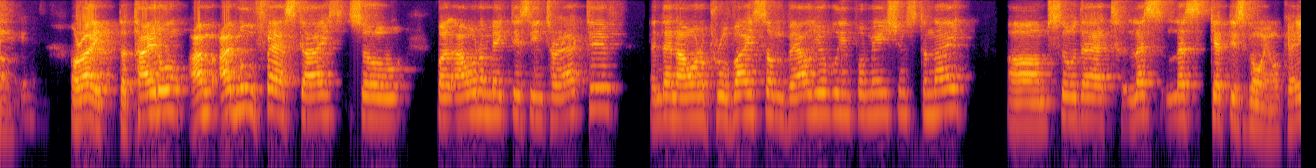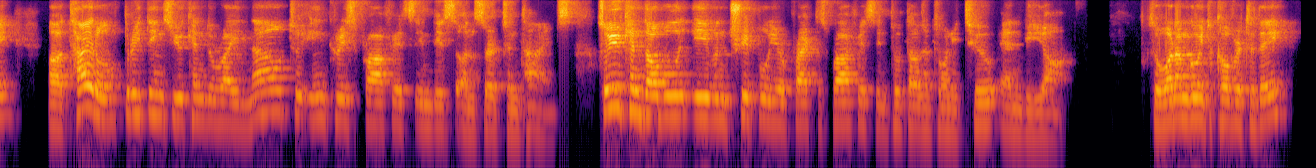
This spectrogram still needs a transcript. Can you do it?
Awesome. All right, the title. I'm I move fast, guys. So, but I want to make this interactive, and then I want to provide some valuable informations tonight. Um, so that let's let's get this going. Okay. Uh, title: Three things you can do right now to increase profits in these uncertain times. So you can double, even triple your practice profits in 2022 and beyond. So what I'm going to cover today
